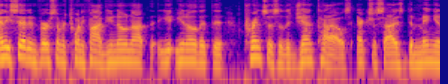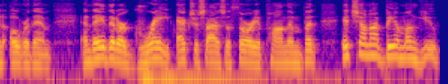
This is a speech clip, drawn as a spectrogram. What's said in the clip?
And he said in verse number 25, you know not you, you know that the princes of the Gentiles exercise dominion over them, and they that are great exercise authority upon them, but it shall not be among you,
